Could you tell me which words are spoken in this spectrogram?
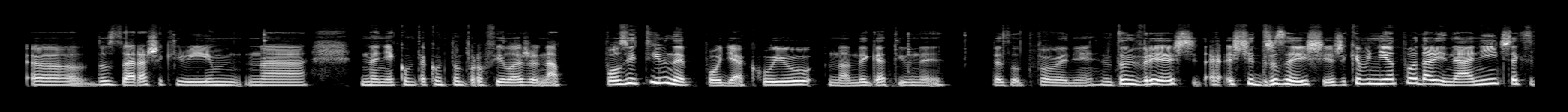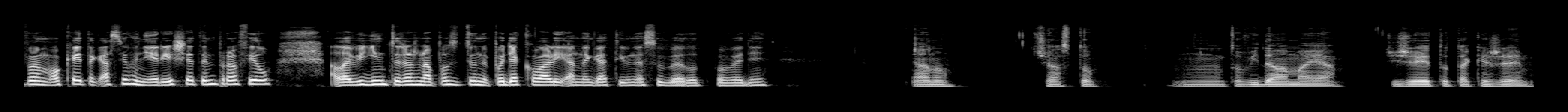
uh, dosť zaraše, keď vidím na, na nejakom takomto profile, že na pozitívne poďakujú na negatívne bez odpovede. To mi príde ešte, ešte drzejšie, že keby neodpovedali na nič, tak si poviem, OK, tak asi ho neriešia ten profil, ale vidím teda, že na pozitívne poďakovali a negatívne sú bez odpovede. Áno, často mm, to vydávam aj ja. Čiže je to také, že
